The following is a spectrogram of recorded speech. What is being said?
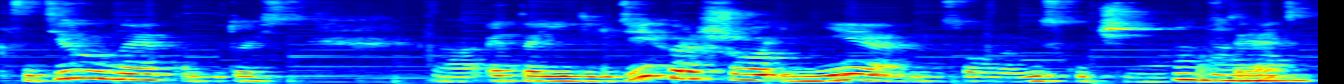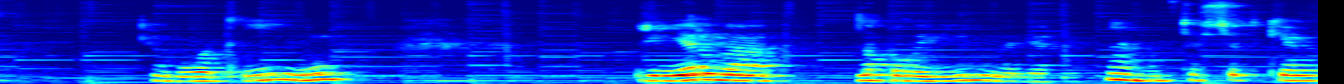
акцентирую на этом, то есть э, это и для людей хорошо, и мне, ну, условно, не скучно mm-hmm. повторять. Вот, и, ну, примерно наполовину, наверное. Mm-hmm. То есть все-таки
